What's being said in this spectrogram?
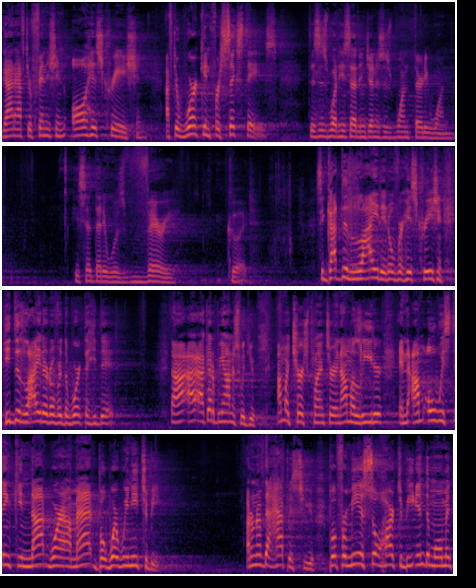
God, after finishing all his creation, after working for six days, this is what he said in Genesis 1:31 he said that it was very good. See, God delighted over his creation, he delighted over the work that he did. Now, I, I got to be honest with you. I'm a church planter and I'm a leader, and I'm always thinking not where I'm at, but where we need to be. I don't know if that happens to you, but for me, it's so hard to be in the moment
